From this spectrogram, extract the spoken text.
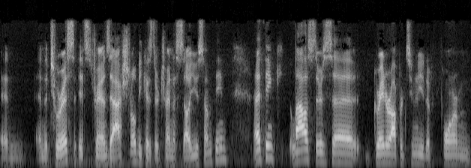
and and the tourists it's transactional because they're trying to sell you something. And I think Laos there's a greater opportunity to form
